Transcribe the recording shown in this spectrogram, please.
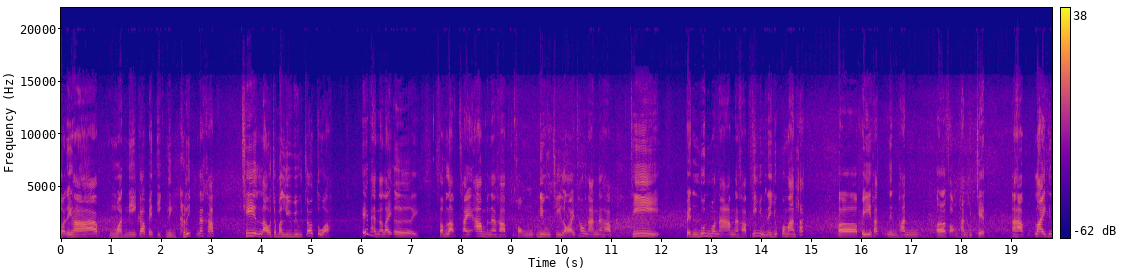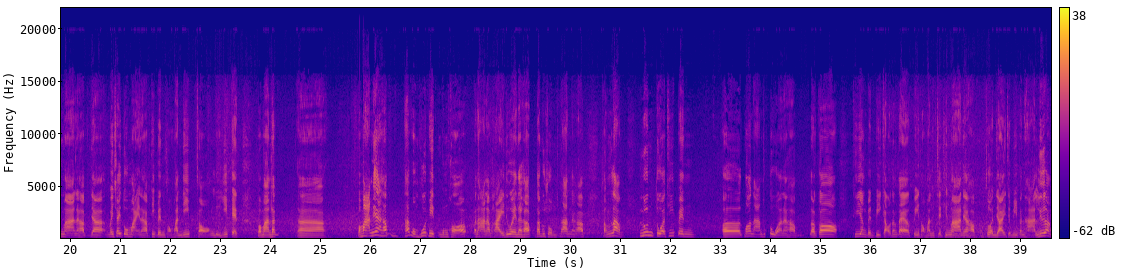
สวัสดีครับ วันนี้ก็เป็นอีกหนึ่งคลิปนะครับ ที่เราจะมารีวิวเจ้าตัว เอ๊ะแผ่นอะไรเอ่ยสำหรับไทอัมนะครับของ New G100 เท่านั้นนะครับ ที่เป็นรุ่นหม้อน้ำนะครับ ที่อยู่ในยุคประมาณสักเออปีสัก 1,000เอ่อ2017 นะครับ ไล่ขึ้นมานะครับ จะไม่ใช่ตัวใหม่นะครับ ที่เป็น 2022 หรือ 21 ประมาณสักอ่า ประมาณนี้ครับ ถ้าผมพูดผิดผมขอประทานอภัยด้วยนะครับท่านผู้ชมทุกท่านนะครับสำหรับรุ่นตัวที่เป็นเอ่อหม้อน้ำทุกตัวนะครับ แล้วก็ที่ยังเป็นปีเก่าตั้งแต่ปี 2017 ขึ้นมาเนี่ยครับส่วนใหญ่จะมีปัญหาเรื่อง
